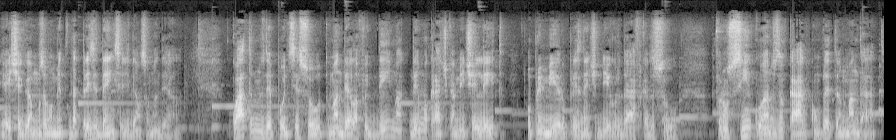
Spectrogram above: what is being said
E aí chegamos ao momento da presidência de Nelson Mandela. Quatro anos depois de ser solto, Mandela foi democraticamente eleito o primeiro presidente negro da África do Sul. Foram cinco anos no cargo, completando o mandato.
